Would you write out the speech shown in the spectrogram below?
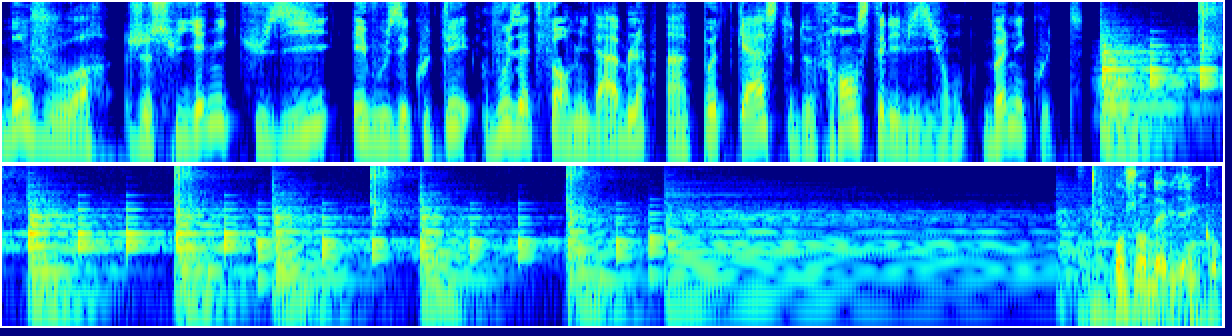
Bonjour, je suis Yannick Cusy et vous écoutez Vous êtes formidable, un podcast de France Télévisions. Bonne écoute. Bonjour David Enko.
